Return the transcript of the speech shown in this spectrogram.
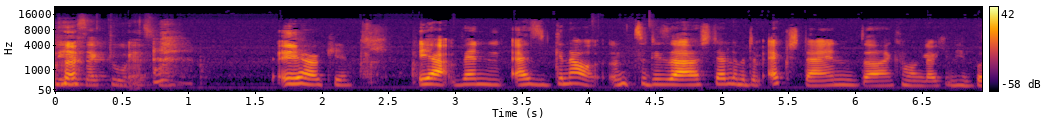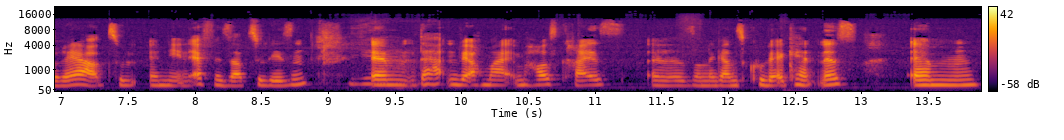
Nee, sag du erstmal. Ja, okay. Ja, wenn, also genau, und zu dieser Stelle mit dem Eckstein, da kann man, glaube ich, in Hebräer, zu, äh, nee, in Epheser zu lesen, Ja. ähm, da hatten wir auch mal im Hauskreis äh, so eine ganz coole Erkenntnis, ähm,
